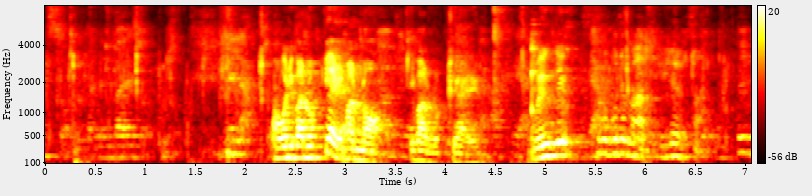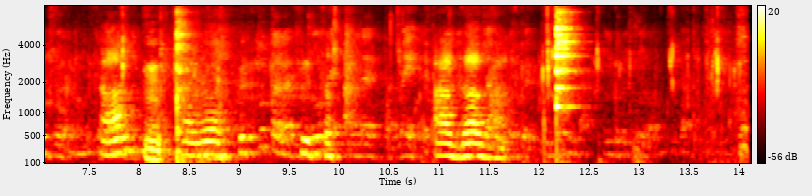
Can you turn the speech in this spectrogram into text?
insolita nel Varesotto. Nel Lazio. Ma quelli parrucchieri fanno i parrucchieri. Quindi? Sono pure maschi, certo. Un peggioramento. Ah? Mm. Allora, Per tutta la Fritta. regione allerta meteo. Ah, Gaza. per criticità idrogeologica. Su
